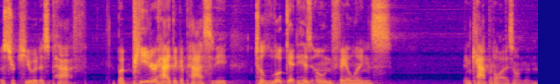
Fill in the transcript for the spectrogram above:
a circuitous path. But Peter had the capacity to look at his own failings and capitalize on them.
